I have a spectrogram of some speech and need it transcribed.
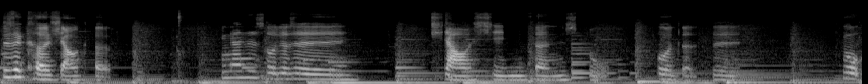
就是可小可，应该是说就是小型诊所，或者是我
